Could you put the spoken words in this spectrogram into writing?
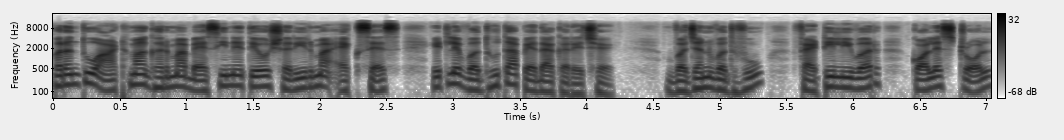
પરંતુ આઠમા ઘરમાં બેસીને તેઓ શરીરમાં એક્સેસ એટલે વધુતા પેદા કરે છે. વજન વધવું, ફેટી લીવર, કોલેસ્ટ્રોલ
